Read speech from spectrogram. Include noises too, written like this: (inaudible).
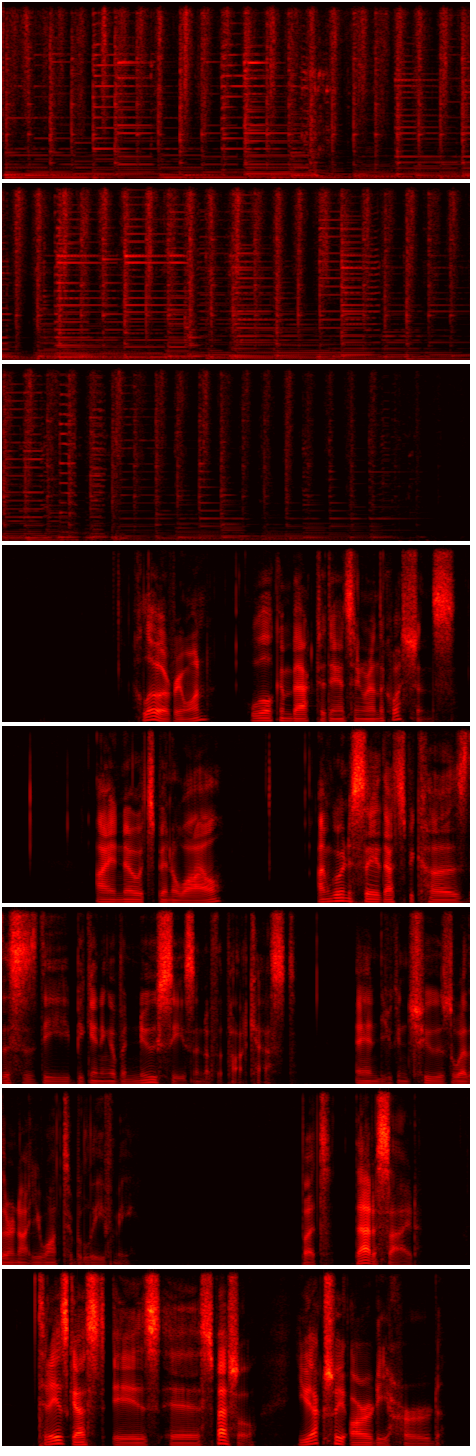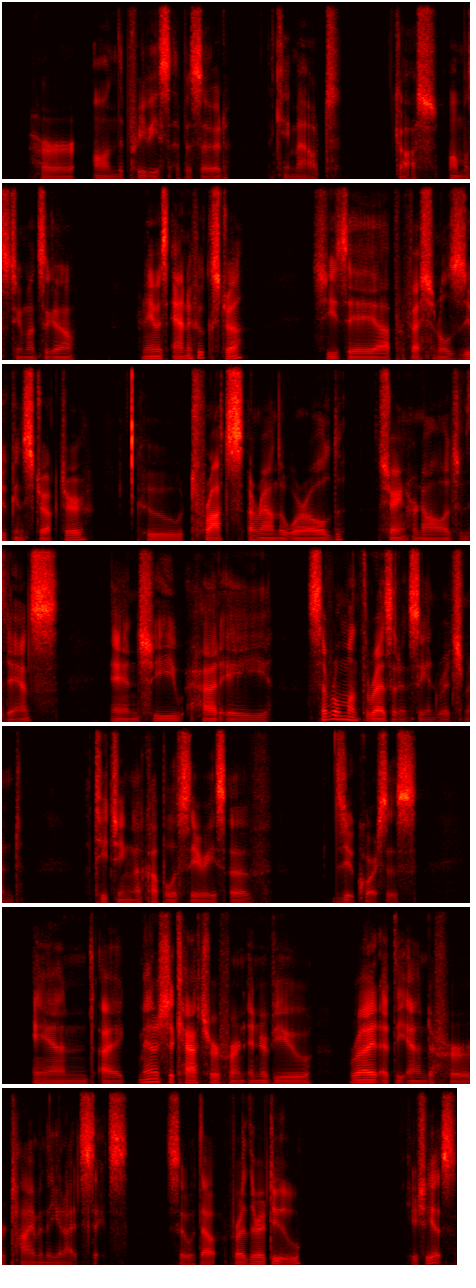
Hello, everyone. Welcome back to Dancing Around the Questions. I know it's been a while. I'm going to say that's because this is the beginning of a new season of the podcast, and you can choose whether or not you want to believe me. But that aside, today's guest is uh, special. You actually already heard her on the previous episode that came out, gosh, almost two months ago. Her name is Anna Hoekstra. She's a uh, professional Zouk instructor who trots around the world sharing her knowledge of the dance. And she had a several month residency in Richmond, teaching a couple of series of Zouk courses. And I managed to catch her for an interview right at the end of her time in the United States. So without further ado, here she is.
